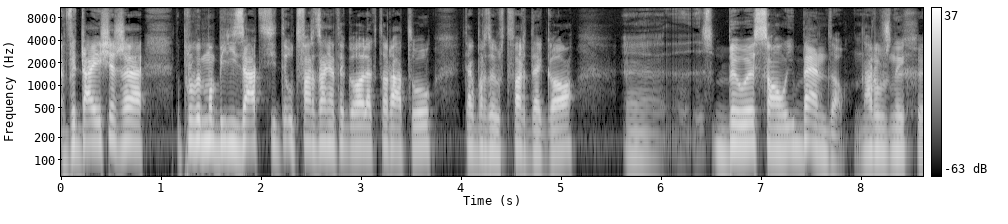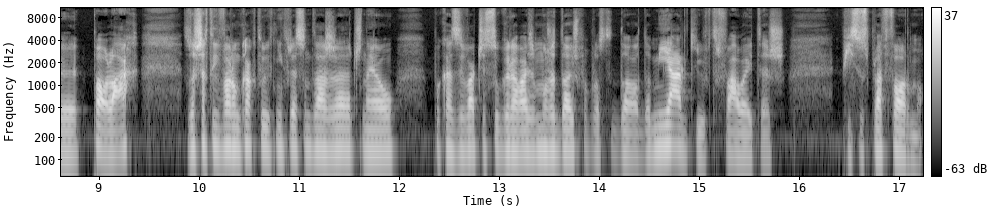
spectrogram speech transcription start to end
wydaje się, że próby mobilizacji, utwardzania tego elektoratu, tak bardzo już twardego, E, były, są i będą na różnych e, polach, zwłaszcza w tych warunkach, w których niektóre sondaże zaczynają pokazywać czy sugerować, że może dojść po prostu do, do mijanki już trwałej też PiSu z Platformą.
